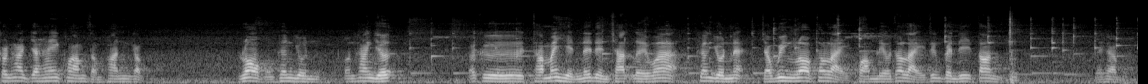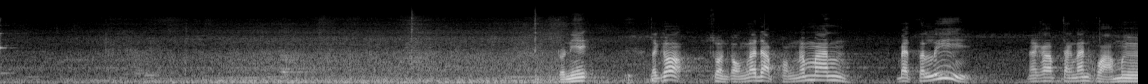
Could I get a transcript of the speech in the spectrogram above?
ค่อนข้างจะให้ความสัมพันธ์กับรอบของเครื่องยนต์ค่อนข้างเยอะ ก็คือทำให้เห็นได้เด่นชัดเลยว่าเครื่องยนต์เนี่ยจะวิ่งรอบเท่าไหร่ความเร็วเท่าไหร่ ซึ่งเป็นดิจิตอลนะครับ ตัวนี้แล้วก็ส่วนของระดับของน้ำมันแบตเตอรี่นะครับ ทางด้านขวามือ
